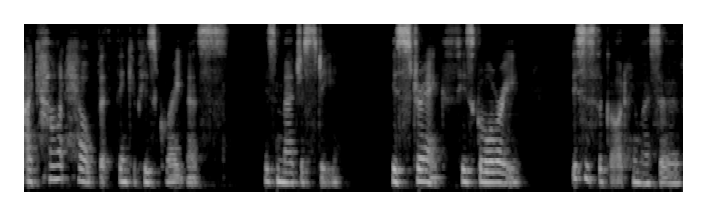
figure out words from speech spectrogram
I can't help but think of his greatness, his majesty, his strength, his glory. This is the God whom I serve,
